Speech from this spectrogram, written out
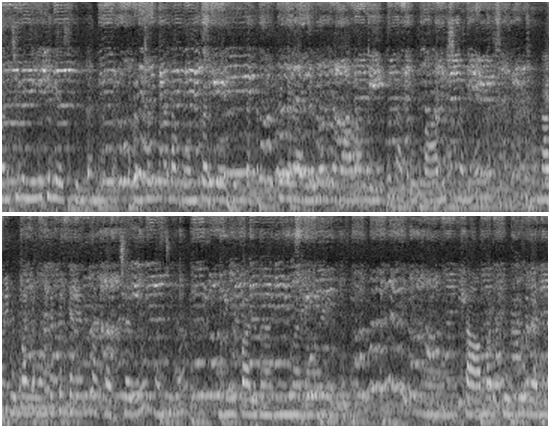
మంచిగా నీట్గా వేసుకుంటాను. కొంచెం కూడా నాకు వంకర పోకుండా కరెక్ట్గా ఎవరికి రావాలనేది నాకు బాగా ఇష్టము. నాకు మళ్ళీ వంక టింకర్ నాకు నచ్చదు. మంచిగా దీపాలు కానీ మరి తామర పువ్వు కానీ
